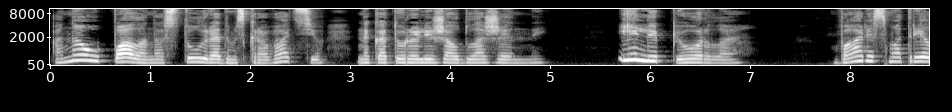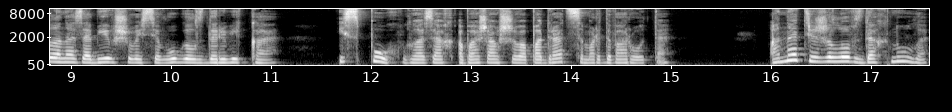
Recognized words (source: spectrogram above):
Она упала на стул рядом с кроватью, на которой лежал блаженный. Или перла. Варя смотрела на забившегося в угол здоровяка. Испух в глазах обожавшего подраться мордоворота. Она тяжело вздохнула,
